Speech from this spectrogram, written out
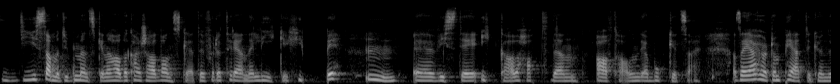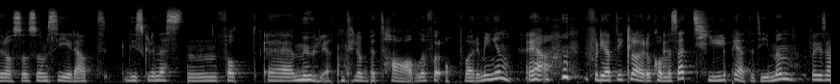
de samme type menneskene hadde kanskje hatt vanskeligheter for å trene like hyppig. eh, hvis de ikke hadde hatt den avtalen de har booket seg. Altså Jeg har hørt om PT-kunder også som sier at de skulle nesten fått eh, muligheten til å betale for oppvarmingen. Ja. Fordi at de klarer å komme seg til PT-timen, f.eks.,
